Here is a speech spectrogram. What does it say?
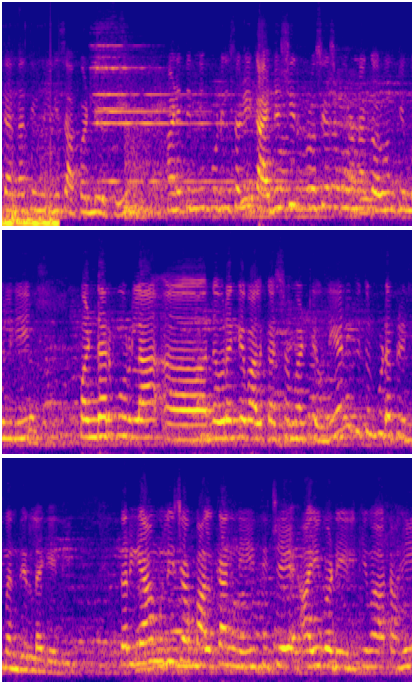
त्यांना ती मुलगी सापडली होती आणि त्यांनी पुढील सगळी कायदेशीर प्रोसेस पूर्ण करून ती मुलगी पंढरपूरला नवरंगे बालकाश्रमात ठेवली आणि तिथून पुढे प्रीत मंदिरला गेली. तर या मुलीच्या पालकांनी तिचे आई वडील किंवा काही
